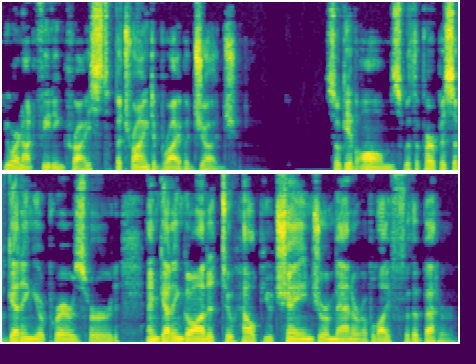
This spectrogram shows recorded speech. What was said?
you are not feeding Christ, but trying to bribe a judge. So give alms with the purpose of getting your prayers heard and getting God to help you change your manner of life for the better.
